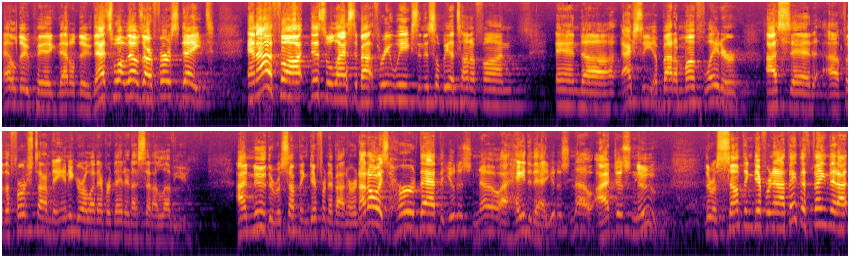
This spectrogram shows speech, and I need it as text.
That'll do, pig. That'll do. That's what, that was our first date. And I thought this will last about three weeks and this will be a ton of fun. And uh, actually, about a month later, I said, uh, for the first time to any girl I'd ever dated, I said, I love you. I knew there was something different about her. And I'd always heard that, that you'll just know. I hated that. You'll just know. I just knew. There was something different. And I think the thing that I,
